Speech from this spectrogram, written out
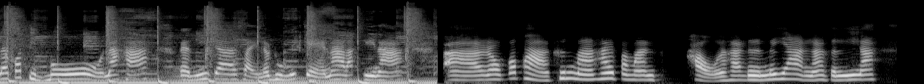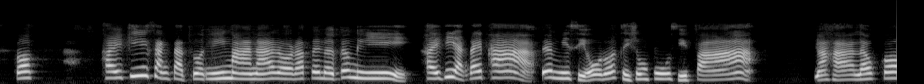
แล้วก็ติดโบนะคะ แบบนี้จะใส่แล้วดูไม่แก่น่ารักดีนะอ่าเราก็ผ่าขึ้นมาให้ประมาณเข่านะคะ เดินไม่ยากนะตัวนี้นะ ก็ใครที่สั่งตัดตัวนี้มานะรอรับได้เลยเป้มี ใครที่อยากได้ผ้าเป้มีสีโอรสสีชมพูสีฟ้านะคะ แล้วก็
